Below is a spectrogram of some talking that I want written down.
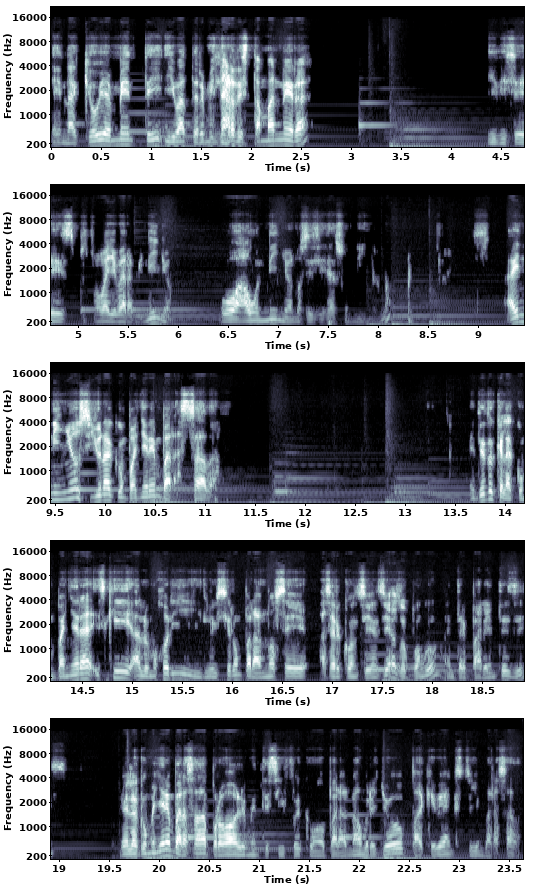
en la que obviamente iba a terminar de esta manera y dices, pues me voy a llevar a mi niño o a un niño, no sé si seas un niño, ¿no? Hay niños y una compañera embarazada. Entiendo que la compañera, es que a lo mejor y lo hicieron para, no sé, hacer conciencia, supongo, entre paréntesis. La compañera embarazada probablemente sí fue como para, no, yo, para que vean que estoy embarazada.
